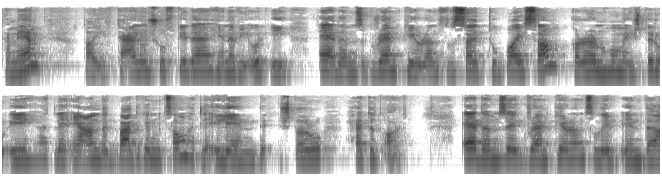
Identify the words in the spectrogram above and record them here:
تمام؟ طيب تعالوا نشوف كده هنا بيقول إيه. Adam's grandparents decided to buy some. قرروا إن هم يشتروا إيه؟ هتلاقي عندك بعد كلمة some هتلاقي land. اشتروا حتة أرض. Adam's grandparents live in the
